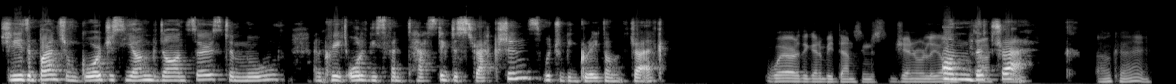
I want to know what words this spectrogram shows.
She needs a bunch of gorgeous young dancers to move and create all of these fantastic distractions, which would be great on the track. Where are they gonna be dancing? Just generally On the or- track. Okay.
